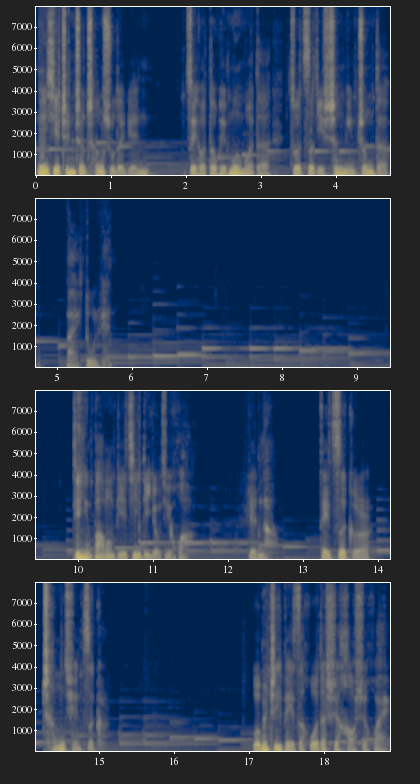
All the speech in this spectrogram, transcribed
那些真正成熟的人，最后都会默默的做自己生命中的摆渡人。电影《霸王别姬》里有句话：“人呐，得自个儿成全自个儿。”我们这辈子活的是好是坏，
